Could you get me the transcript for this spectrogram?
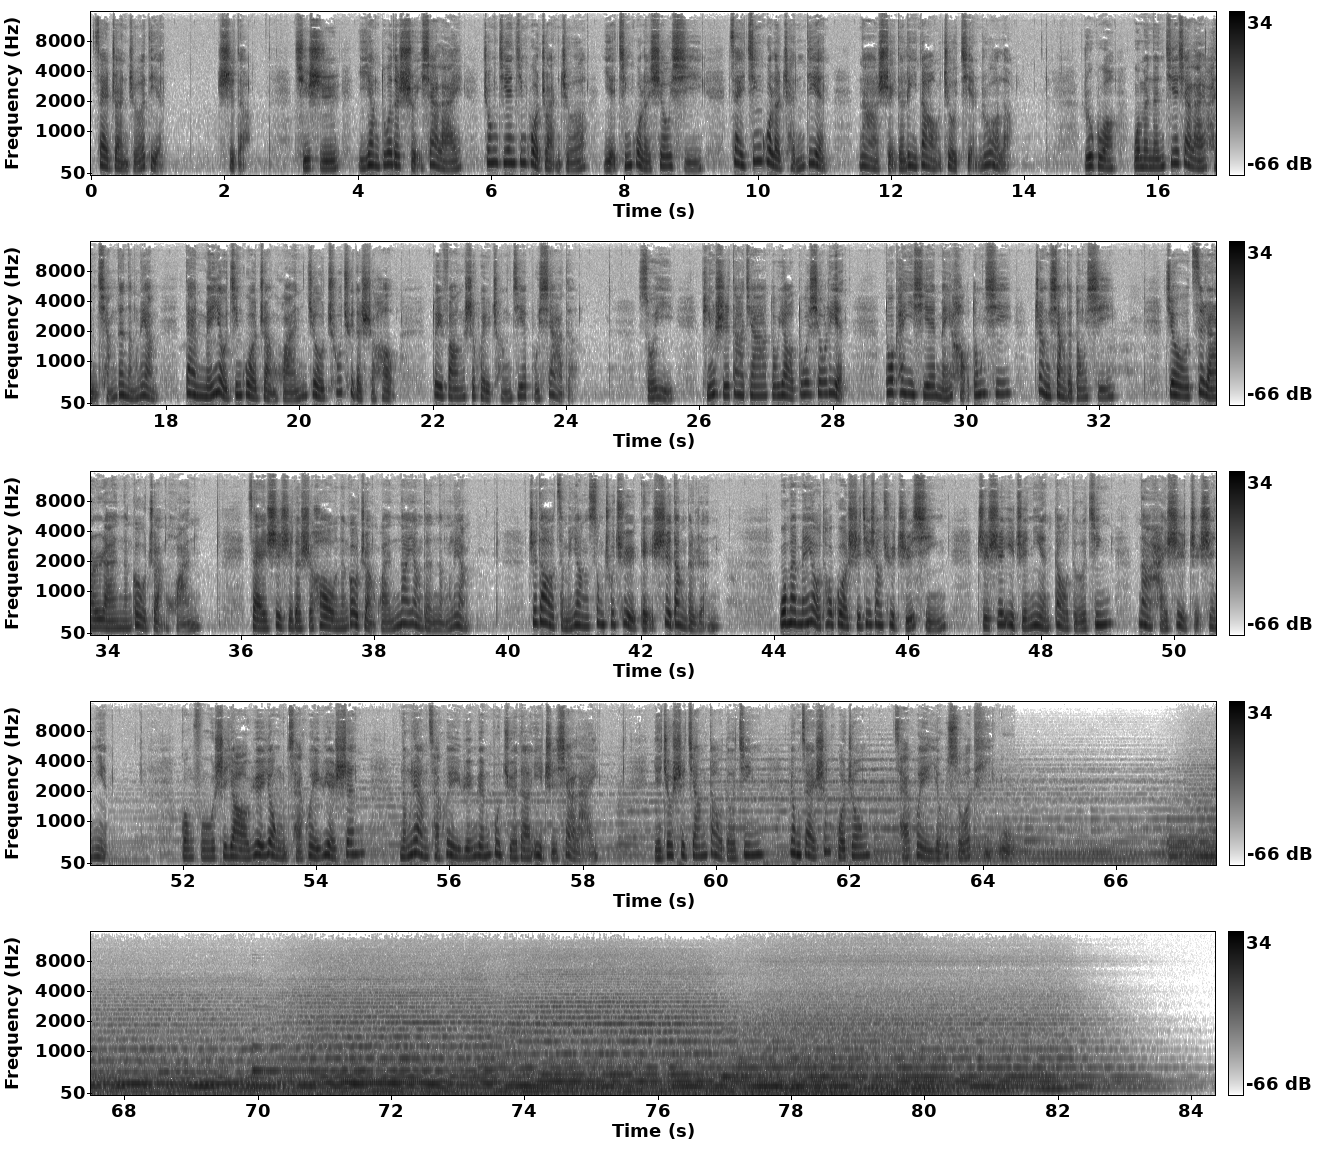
在转折点。是的，其实一样多的水下来，中间经过转折，也经过了休息，再经过了沉淀。那水的力道就减弱了。如果我们能接下来很强的能量，但没有经过转环就出去的时候，对方是会承接不下的。所以平时大家都要多修炼，多看一些美好东西、正向的东西，就自然而然能够转环，在适时的时候能够转环那样的能量。知道怎么样送出去给适当的人。我们没有透过实际上去执行，只是一直念《道德经》，那还是只是念。功夫是要越用才会越深，能量才会源源不绝地一直下来。也就是将《道德经》用在生活中，才会有所体悟。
